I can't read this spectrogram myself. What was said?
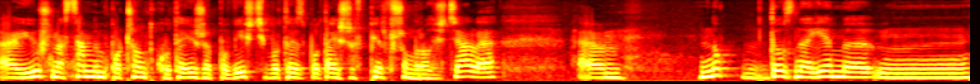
e, już na samym początku tejże powieści, bo to jest bodajże w pierwszym rozdziale, no, doznajemy. Mm,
